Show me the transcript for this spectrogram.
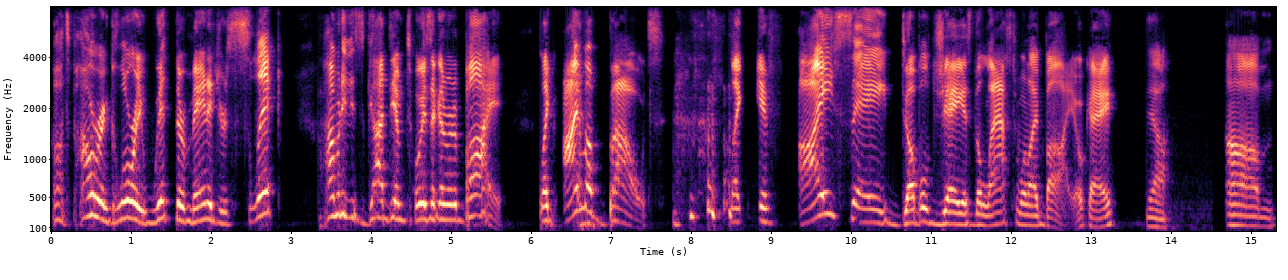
oh, it's Power and Glory with their manager Slick. How many of these goddamn toys am I going to buy? Like, I'm about like if I say Double J is the last one I buy, okay? Yeah. Um,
